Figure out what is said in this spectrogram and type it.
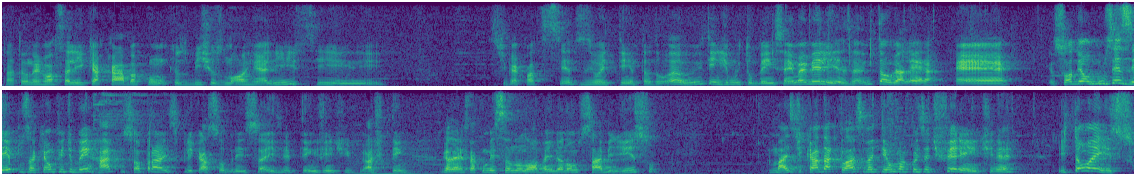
Tá, tem um negócio ali que acaba com que os bichos morrem ali se, se tiver 480 do... Ah, eu não entendi muito bem isso aí, mas beleza. Então, galera, é... Eu só dei alguns exemplos, aqui é um vídeo bem rápido, só para explicar sobre isso aí. Tem gente, acho que tem galera que está começando nova ainda não sabe disso. Mas de cada classe vai ter uma coisa diferente, né? Então é isso.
